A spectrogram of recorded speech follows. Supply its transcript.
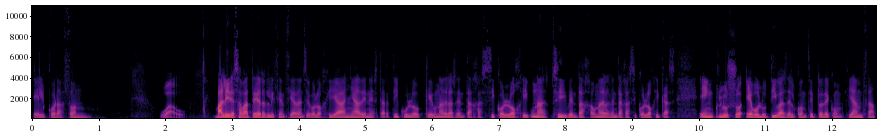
el corazón. Wow. Valeria Sabater, licenciada en psicología, añade en este artículo que una de las ventajas psicológicas, sí, ventaja, una de las ventajas psicológicas e incluso evolutivas del concepto de confianza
